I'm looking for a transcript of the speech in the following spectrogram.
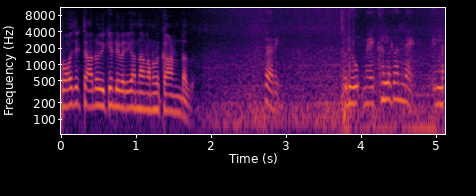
പ്രോജക്റ്റ് ആലോചിക്കേണ്ടി വരിക എന്നാണ് നമ്മൾ കാണേണ്ടത്. ശരി. ഒരു മേഖല തന്നെ ഇല്ല.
